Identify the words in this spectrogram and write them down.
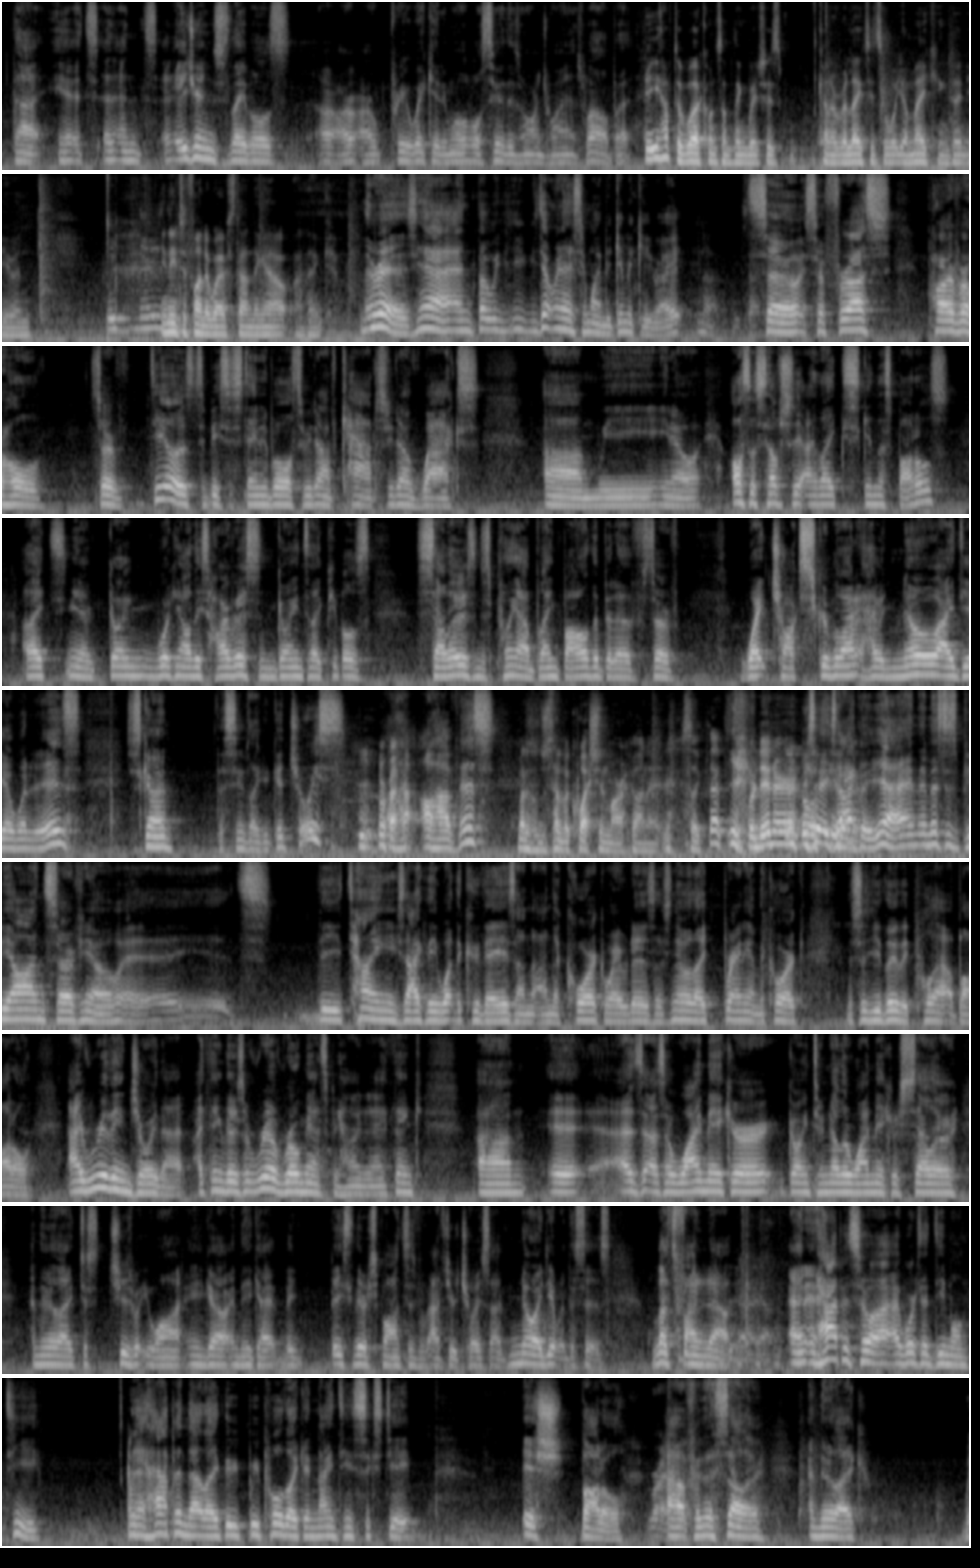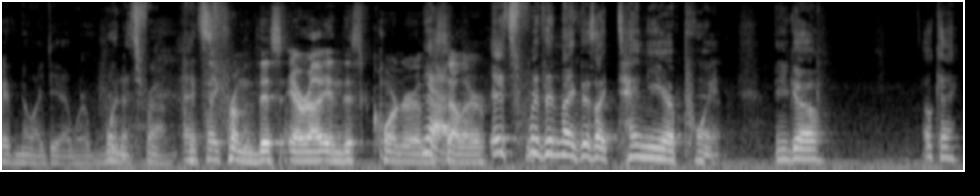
that it's, and, and Adrian's labels are, are, are pretty wicked, and we'll, we'll see with his orange wine as well. But You have to work on something which is kind of related to what you're making, don't you? And you need to find a way of standing out, I think. There is, yeah, and but we, you you don't really necessarily want to be gimmicky, right? No, Exactly. So, so for us, part of our whole sort of deal is to be sustainable. So we don't have caps, we don't have wax. Um, we, you know, also selfishly, I like skinless bottles. I like, you know, going working all these harvests and going to like people's cellars and just pulling out a blank bottle with a bit of sort of white chalk scribble on it, having no idea what it is. Just going, this seems like a good choice. I'll, ha- I'll have this. might as well just have a question mark on it. It's like that's for dinner. Ex- exactly, yeah, and, and this is beyond sort of you know, uh, it's the telling exactly what the cuvee is on the, on the cork, or whatever it is. There's no like branding on the cork. This is you literally pull out a bottle. I really enjoy that. I think there's a real romance behind it. I think um, it, as as a winemaker going to another winemaker's cellar, and they're like, just choose what you want, and you go, and they get they basically the response is after your choice. I have no idea what this is. Let's find it out. And it happened. So I I worked at Dimonti, and it happened that like we, we pulled like a 1968 ish bottle out from the cellar, and they're like, we have no idea where when it's from. And It's like from this era in this corner of the cellar. It's within like this like 10 year point. And you go, okay,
